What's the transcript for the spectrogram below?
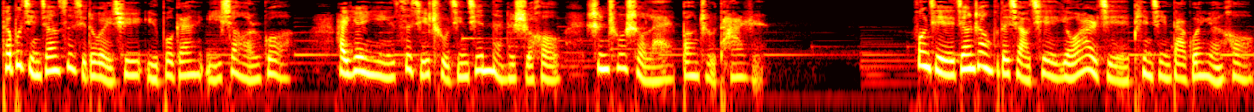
她不仅将自己的委屈与不甘一笑而过。还愿意自己处境艰难的时候伸出手来帮助他人。凤姐将丈夫的小妾尤二姐骗进大观园后，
